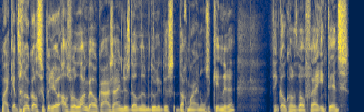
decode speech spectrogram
Maar ik heb dan ook als periode, als we lang bij elkaar zijn, dus dan bedoel ik dus Dagmar en onze kinderen, vind ik ook altijd wel vrij intens.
